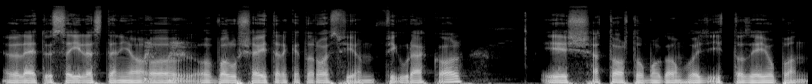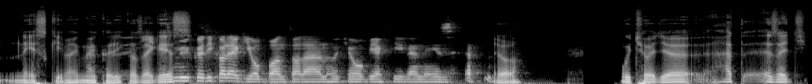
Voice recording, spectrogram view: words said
lehet összeilleszteni a, a, a valós a rajzfilm figurákkal, és hát tartom magam, hogy itt azért jobban néz ki, meg működik az egész. Itt működik a legjobban talán, hogyha objektíven néz. Jó. Úgyhogy hát ez egy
